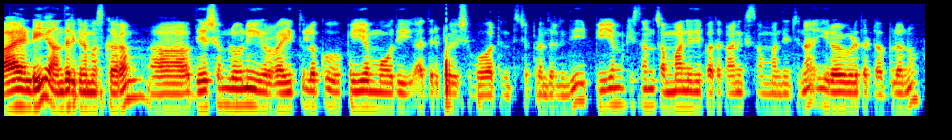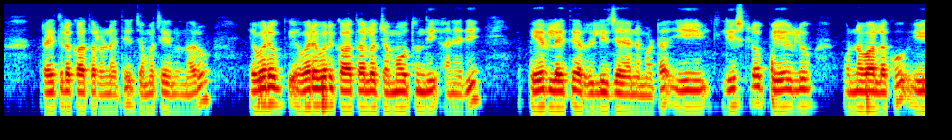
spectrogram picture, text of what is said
హాయ్ అండి అందరికీ నమస్కారం. దేశంలోని రైతులకు పీఎం మోదీ అదిరిపోయే శుభవార్తను చెప్పడం జరిగింది. పీఎం కిసాన్ సమ్మాన్ నిధి పథకానికి సంబంధించిన ఇరవై విడత డబ్బులను రైతుల ఖాతాలోనైతే జమ చేయనున్నారు. ఎవరు ఎవరెవరి ఖాతాలో జమ అవుతుంది అనేది పేర్లు అయితే రిలీజ్ అయ్యాయన్నమాట. ఈ లిస్ట్లో పేర్లు ఉన్న వాళ్ళకు ఈ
